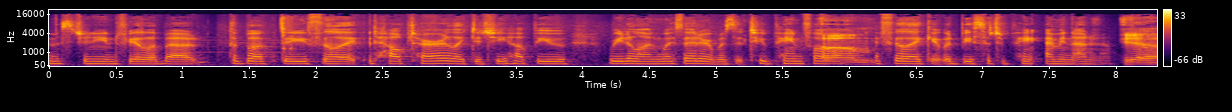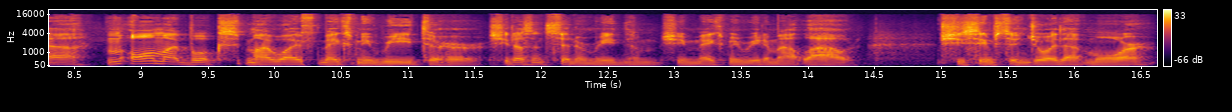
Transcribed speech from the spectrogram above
Miss Janine feel about the book? Do you feel like it helped her? Like, did she help you read along with it, or was it too painful? Um, I feel like it would be such a pain. I mean, I don't know. Yeah, all my books, my wife makes me read to her. She doesn't sit and read them, she makes me read them out loud. She seems to enjoy that more.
